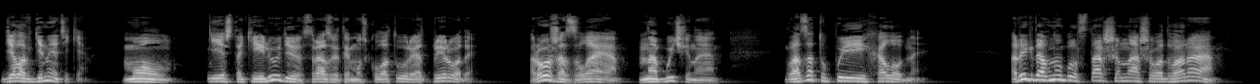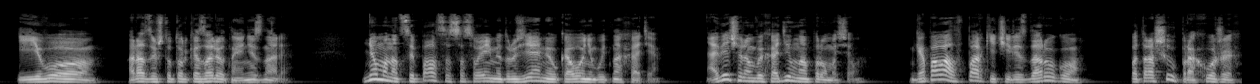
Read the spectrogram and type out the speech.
дело в генетике. Мол, есть такие люди с развитой мускулатурой от природы. Рожа злая, набыченная, глаза тупые и холодные. Рык давно был старшим нашего двора, и его разве что только залетные не знали. Днем он отсыпался со своими друзьями у кого-нибудь на хате, а вечером выходил на промысел. Гоповал в парке через дорогу, потрошил прохожих,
